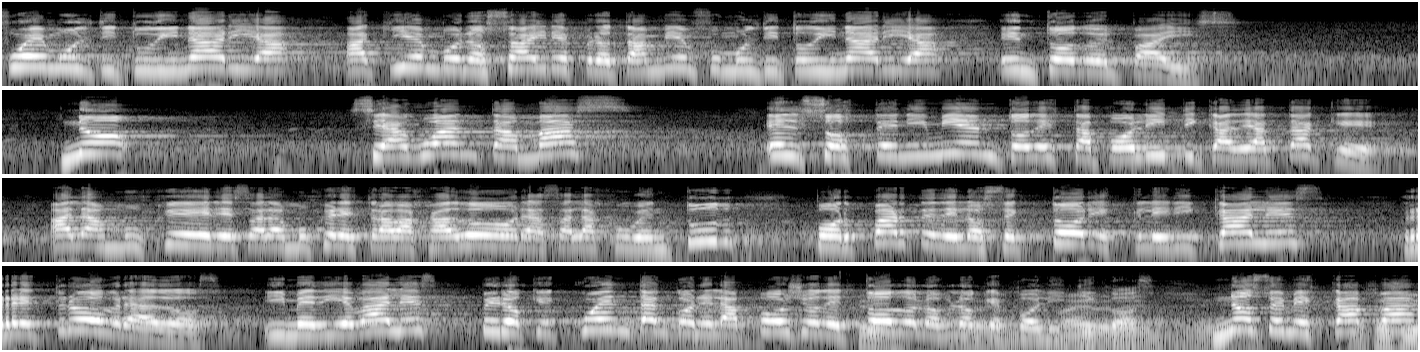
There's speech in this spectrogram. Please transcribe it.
fue multitudinaria aquí en Buenos Aires, pero también fue multitudinaria en todo el país. No se aguanta más el sostenimiento de esta política de ataque a las mujeres, a las mujeres trabajadoras, a la juventud, por parte de los sectores clericales, retrógrados y medievales, pero que cuentan con el apoyo de todos los bloques políticos. No se me escapa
